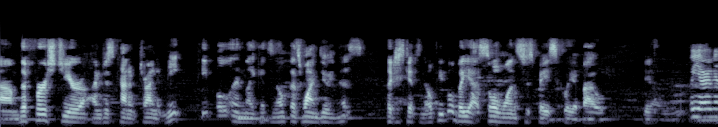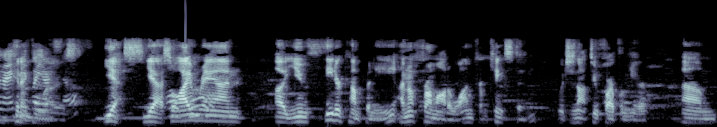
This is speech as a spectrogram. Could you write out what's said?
Um, the first year, I'm just kind of trying to meet people and like get to know. That's why I'm doing this. Like just get to know people. But yeah, Soul One's just basically about you know. But you're organizing by with yourself? Yes, yeah. So Oh, I ran a youth theater company. I'm not from Ottawa. I'm from Kingston, which is not too far from here. Um,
